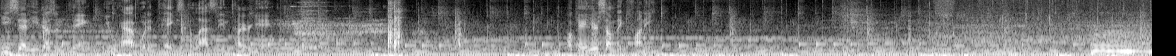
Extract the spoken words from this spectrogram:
He said he doesn't think you have what it takes to last the entire game. Okay, here's something funny. Hmm.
